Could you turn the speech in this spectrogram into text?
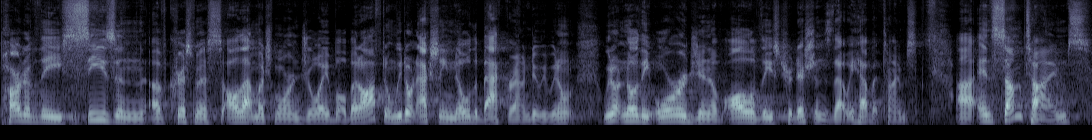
part of the season of Christmas all that much more enjoyable. But often we don't actually know the background, do we? We don't, we don't know the origin of all of these traditions that we have at times. Uh, and sometimes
